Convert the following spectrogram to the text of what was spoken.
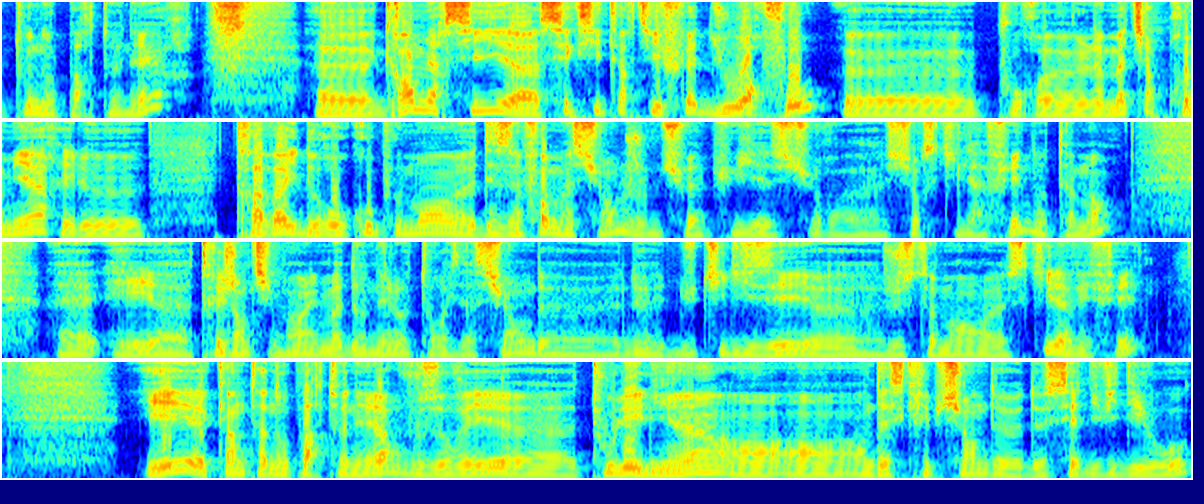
tous nos partenaires. Euh, grand merci à Sexy Tartiflette du Warfo pour la matière première et le travail de regroupement des informations. Je me suis appuyé sur, sur ce qu'il a fait notamment. et très gentiment, il m'a donné l'autorisation d'utiliser de, justement ce qu'il avait fait. Et quant à nos partenaires, vous aurez tous les liens en, description de, cette vidéo.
